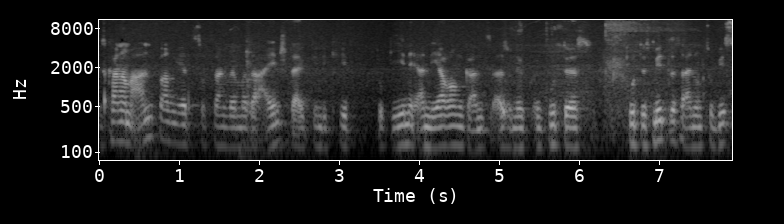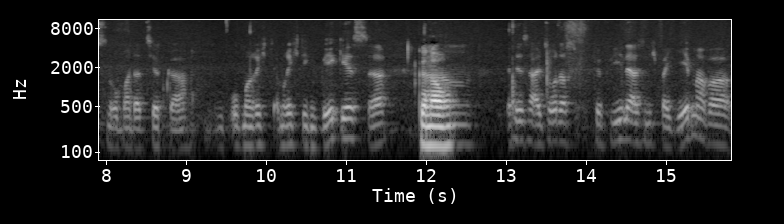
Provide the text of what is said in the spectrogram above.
Das kann am Anfang jetzt sozusagen, wenn man da einsteigt in die ketogene Ernährung ganz, also ein gutes, gutes Mittel sein, um zu wissen, ob man da circa, ob man richt, am richtigen Weg ist. Genau. Ähm, es ist halt so, dass für viele, also nicht bei jedem, aber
